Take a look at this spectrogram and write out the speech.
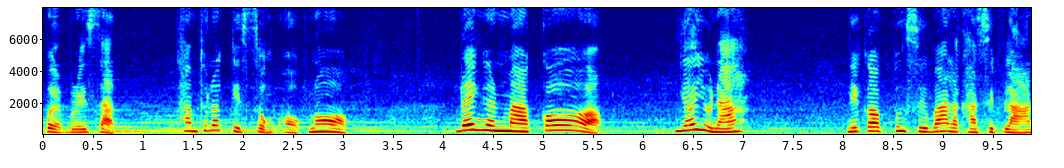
เปิดบริษัททำธุรกิจส่งออกนอก ได้เงินมาก็เยอะอยู่นะ นี่ก็เพิ่งซื้อบ้านราคา 10 ล้าน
